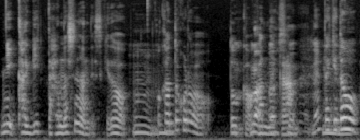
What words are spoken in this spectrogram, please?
に限った話なんですけど、うん他のところはどうかわかんないから。まあだよね。だけど、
